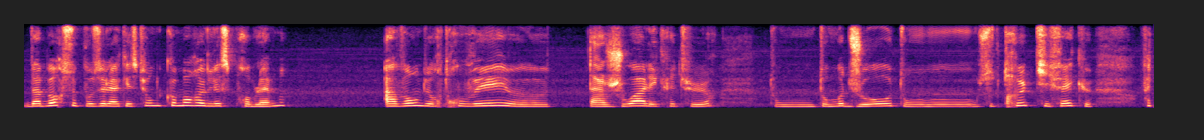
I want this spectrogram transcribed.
d'abord se poser la question de comment régler ce problème avant de retrouver ta joie à l'écriture, ton, ton mojo, ton, ce truc qui fait que en fait,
